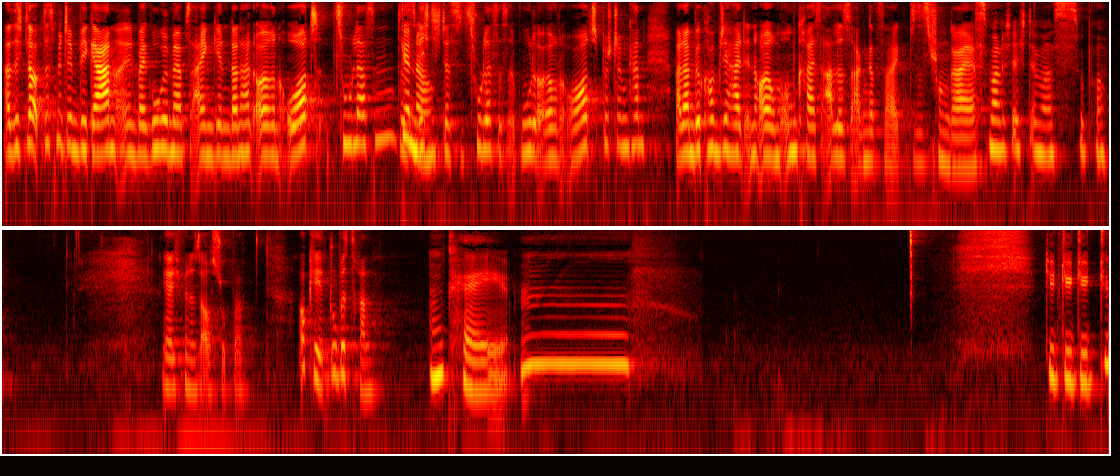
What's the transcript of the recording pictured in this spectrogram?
also ich glaube, das mit dem Vegan äh, bei Google Maps eingehen und dann halt euren Ort zulassen. Das Genau. ist wichtig, dass ihr zulasst, dass Google euren Ort bestimmen kann, weil dann bekommt ihr halt in eurem Umkreis alles angezeigt. Das ist schon geil. Das mache ich echt immer, das ist super. Ja, ich finde es auch super. Okay, du bist dran. Okay. Mm. Du, du, du, du.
